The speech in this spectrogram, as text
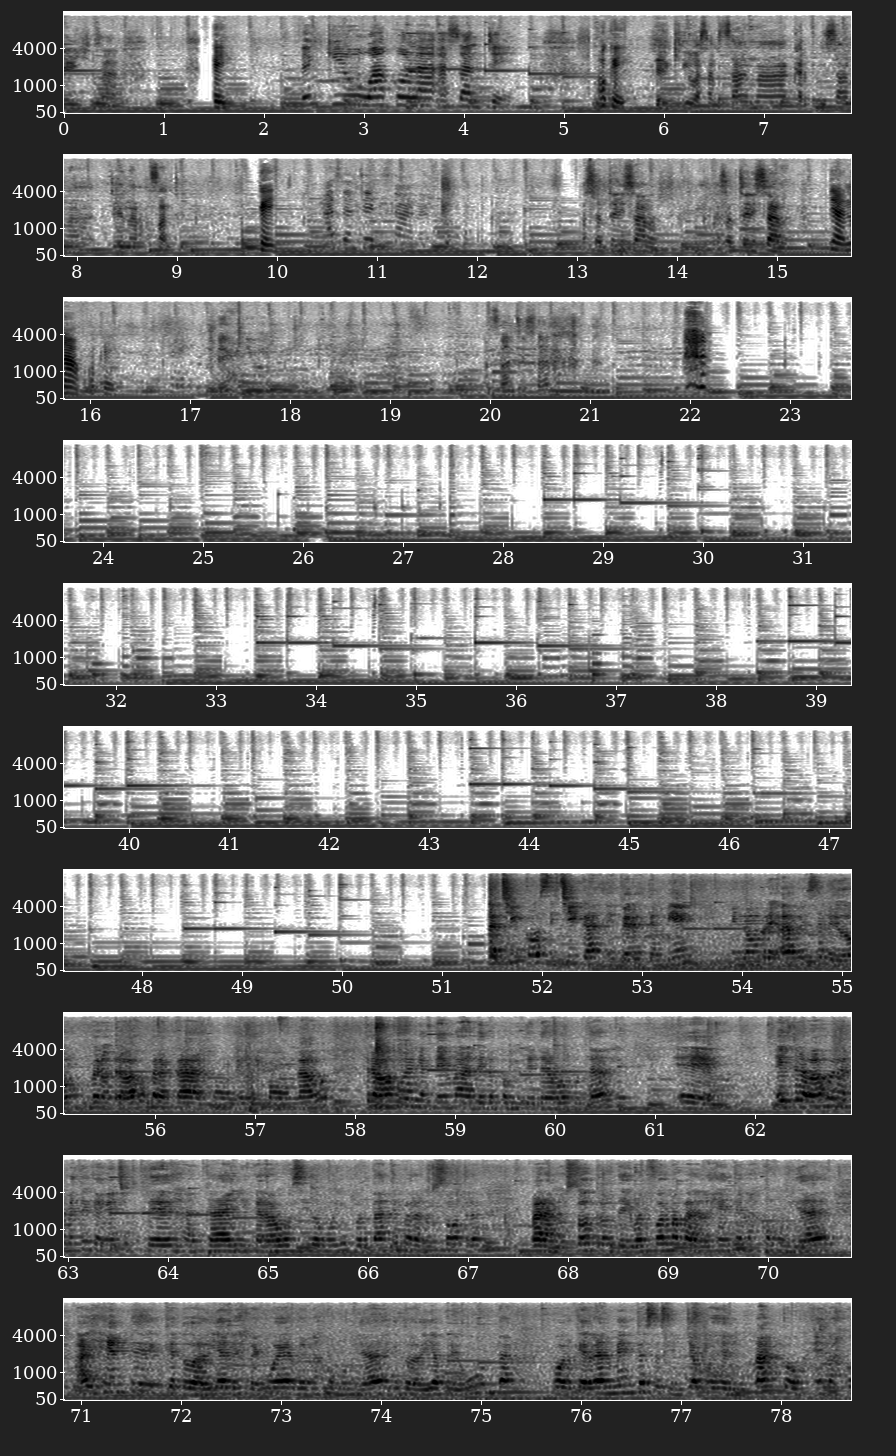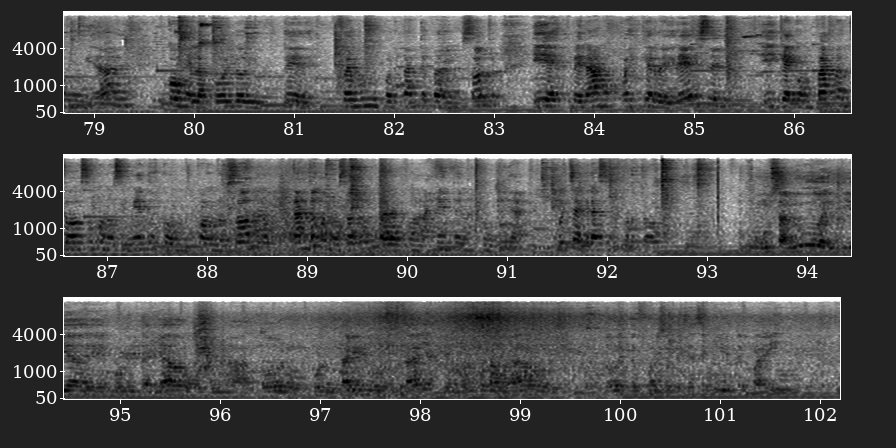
Keisha sana. Okay. Thank you Wakola, asante. Okay. Thank you, asante sana, karibuni sana tena, asante. Okay. Asanteni sana. Asanteni sana, asanteni sana. Yeah, now. Okay. Thank you. Asante sana. Chicos y chicas, espero estén bien. Mi nombre es Arlen Celedón. Bueno, trabajo para acá con, eh. Trabajo en el tema de los comités de agua potable. Eh, el trabajo realmente que han hecho ustedes acá en Nicaragua ha sido muy importante para nosotras, para nosotros, de igual forma para la gente en las comunidades. Hay gente que todavía les recuerda en las comunidades, que todavía pregunta, porque realmente se sintió pues el impacto en las comunidades con el apoyo de ustedes. Fue muy importante para nosotros y esperamos pues que regresen y que compartan todos sus conocimientos con, con nosotros, tanto con nosotros para con la gente en las comunidades. Muchas gracias por todo. Un saludo el día del voluntariado a todos los voluntarios y voluntarias que nos han colaborado en todo este esfuerzo que se hace aquí en este país.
